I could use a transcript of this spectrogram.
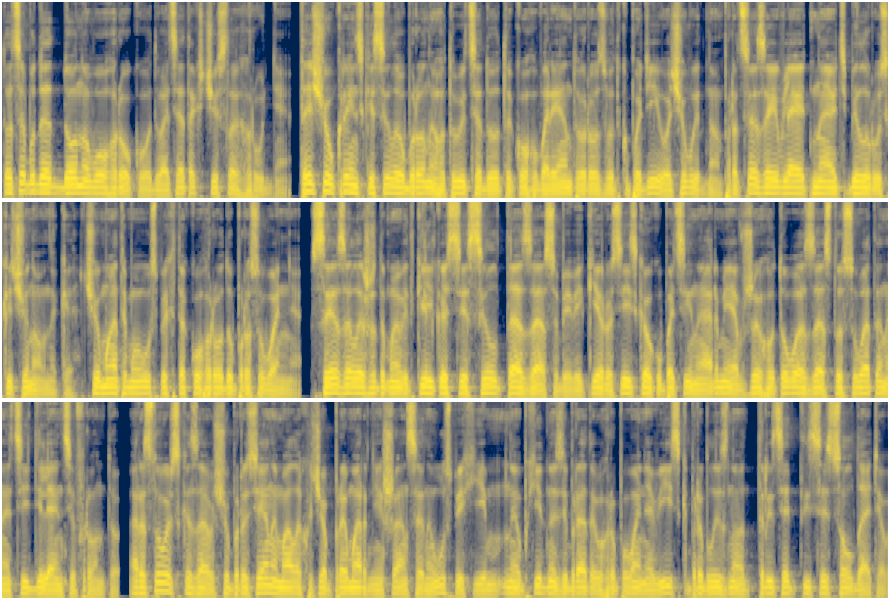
то це буде до нового року, у 20-х числах грудня. Те, що українські сили оборони готуються до такого варіанту розвитку подій, очевидно. Про це заявляють навіть білоруські чиновники. Чи матиме успіх такого роду просування? Все залежатиме від кількості сил та засобів, які російська окупаційна армія вже готова застосувати на цій ділянці фронту. Арестович сказав, щоб росіяни мали хоча б примарні шанси на успіх, їм необхідно зібрати угрупування військ приблизно 30 тисяч солдатів.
